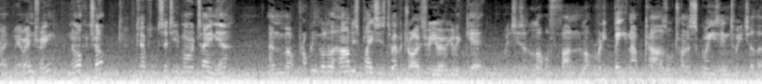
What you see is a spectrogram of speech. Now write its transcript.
Right, we are entering Nouakchott, capital city of Mauritania, and probably one of the hardest places to ever drive through you're ever going to get, which is a lot of fun. A lot of really beaten up cars all trying to squeeze into each other.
